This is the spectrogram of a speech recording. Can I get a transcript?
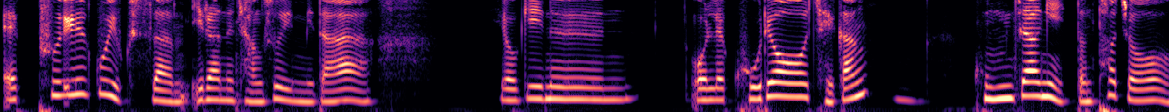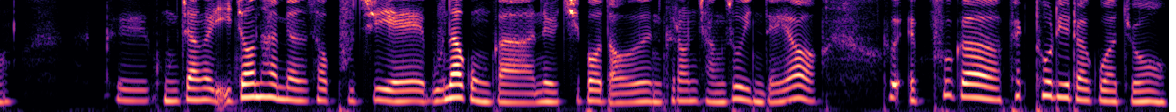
F1963이라는 장소입니다. 여기는 원래 고려 제강 음. 공장이 있던 터죠. 그 공장을 이전하면서 부지에 문화 공간을 집어 넣은 그런 장소인데요. 그 F가 factory라고 하죠.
